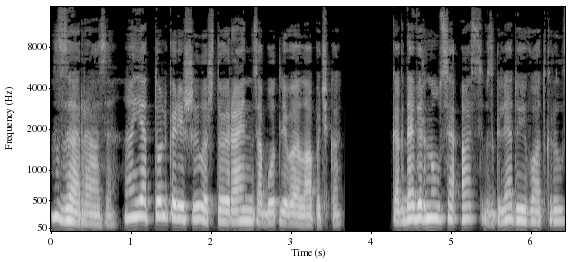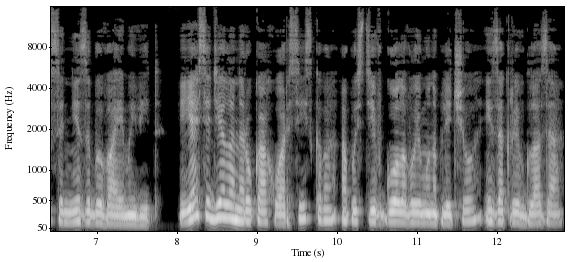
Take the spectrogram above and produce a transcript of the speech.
Зараза, а я только решила, что Ирайн заботливая лапочка. Когда вернулся Ас, взгляду его открылся незабываемый вид. Я сидела на руках у Арсийского, опустив голову ему на плечо и закрыв глаза,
